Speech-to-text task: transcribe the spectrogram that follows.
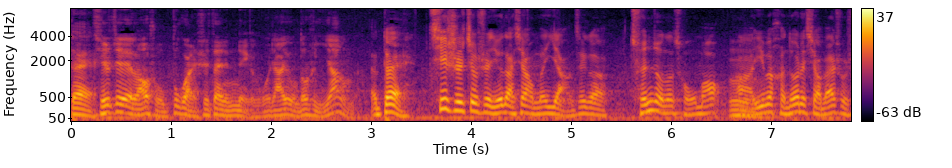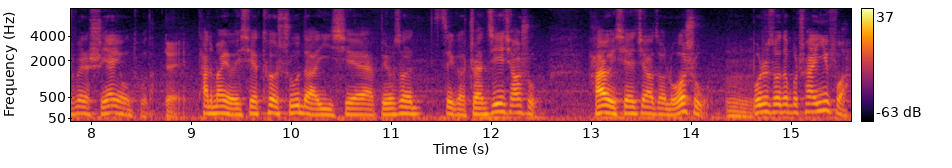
对，其实这类老鼠不管是在哪个国家用都是一样的。呃，对，其实就是有点像我们养这个纯种的宠物猫啊，因为很多的小白鼠是为了实验用途的。对，它里面有一些特殊的一些，比如说这个转基因小鼠。还有一些叫做裸鼠，嗯，不是说它不穿衣服啊，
